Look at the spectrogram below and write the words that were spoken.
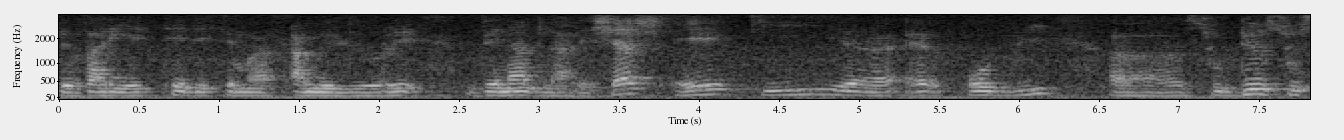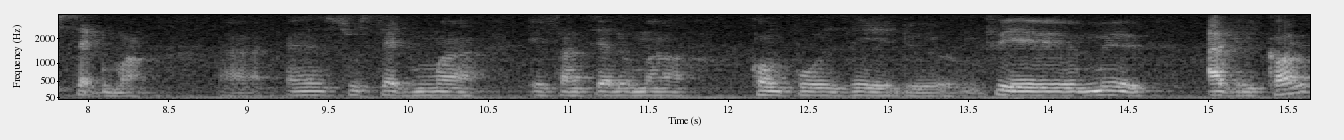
de variétés de semences améliorées venant de la recherche et qui euh, est produit euh, sous deux sous-segments. Euh, un sous-segment essentiellement composé de PME agricoles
